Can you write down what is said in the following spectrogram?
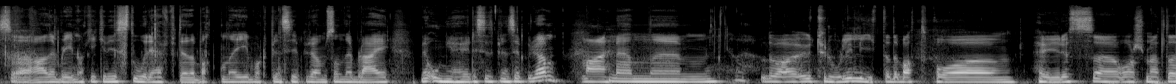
Så ja, det blir nok ikke de store, heftige debattene i vårt prinsipprogram som det blei med Unge Høyre sitt prinsipprogram. Nei. Men eh, Det var utrolig lite debatt på Høyres eh, årsmøte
